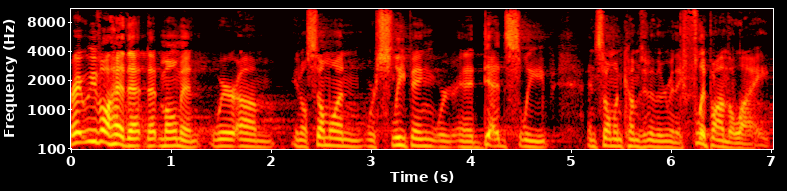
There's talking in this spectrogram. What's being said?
Right? We've all had that, that moment where, um, you know, someone, we're sleeping, we're in a dead sleep, and someone comes into the room and they flip on the light.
